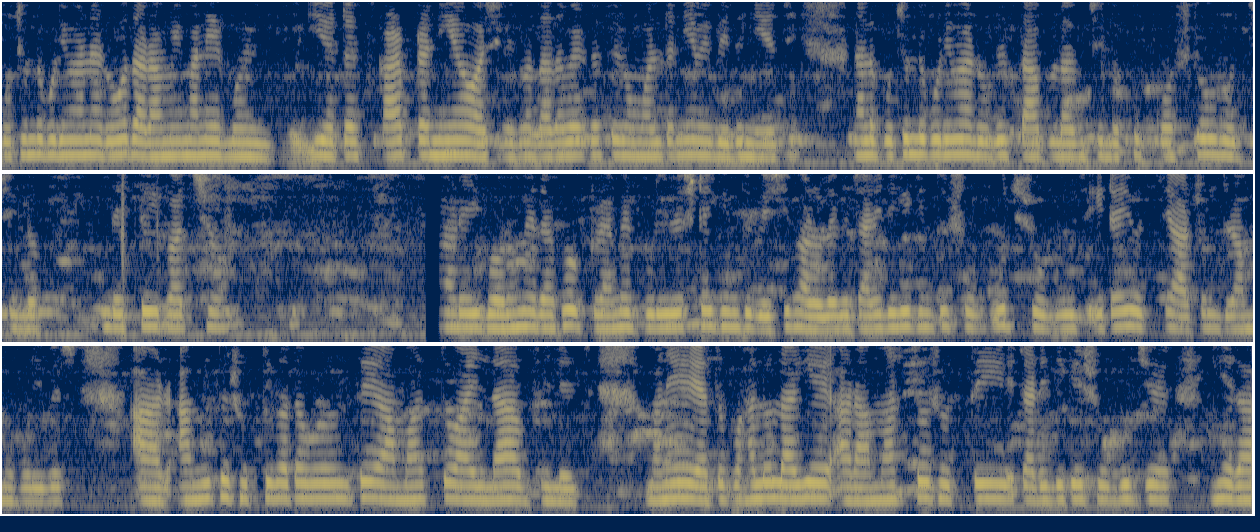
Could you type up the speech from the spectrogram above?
প্রচণ্ড পরিমাণে রোদ, আর আমি মানে ইয়েটা, স্কার্ফটা নিয়েও আসিনি। তোমার দাদাভাইয়ের কাছে রুমালটা নিয়ে আমি বেঁধে নিয়েছি। নাহলে প্রচণ্ড পরিমাণে রোদের তাপ লাগছিল, খুব কষ্টও হচ্ছিল। দেখতেই পাচ্ছ। আর এই গরমে দেখো গ্রামের পরিবেশটাই কিন্তু বেশি ভালো লাগে। চারিদিকে কিন্তু সবুজ সবুজ, এটাই হচ্ছে আসল গ্রাম্য পরিবেশ। আর আমি তো সত্যি কথা বলতে আমার তো আই লাভ ভিলেজ মানে এত ভালো লাগে। আর আমার তো সত্যিই চারিদিকে সবুজে ঘেরা,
